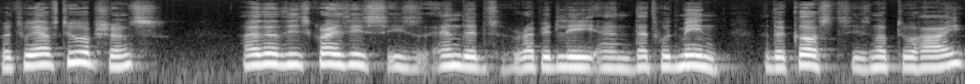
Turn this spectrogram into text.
but we have two options. Either this crisis is ended rapidly, and that would mean that the cost is not too high,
